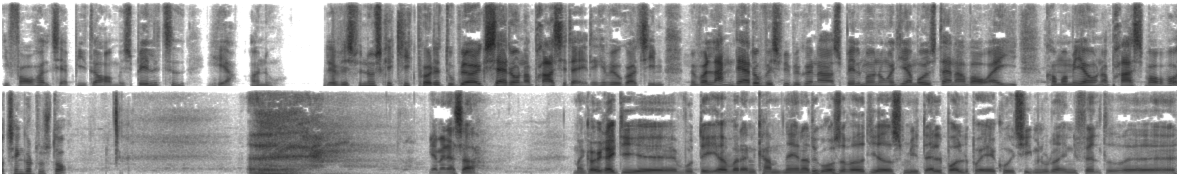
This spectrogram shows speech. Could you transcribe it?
i forhold til at bidrage med spilletid her og nu. Hvis vi nu skal kigge på det, du bliver jo ikke sat under pres i dag, det kan vi jo godt sige, men hvor langt er du, hvis vi begynder at spille mod nogle af de her modstandere, hvor I kommer mere under pres? Hvor, hvor tænker du, står? Øh, jamen altså, man kan jo ikke rigtig øh, vurdere, hvordan kampen ender. Det kunne også have været, at de havde smidt alle bolde på AK i 10 minutter ind i feltet, øh,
